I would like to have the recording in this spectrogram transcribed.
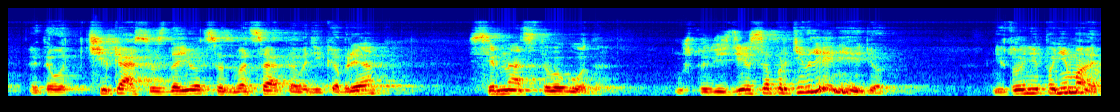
– это вот ЧК создается 20 декабря 17 года. Потому что везде сопротивление идет. Никто не понимает,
